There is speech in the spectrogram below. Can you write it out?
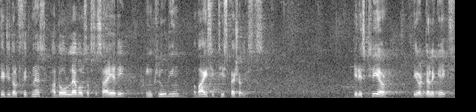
digital fitness at all levels of society, including of ICT specialists. It is clear, dear delegates,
